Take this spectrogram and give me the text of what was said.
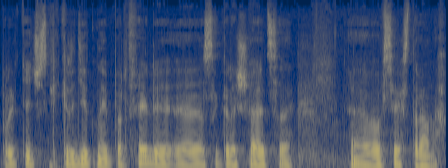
практически кредитные портфели сокращаются во всех странах.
